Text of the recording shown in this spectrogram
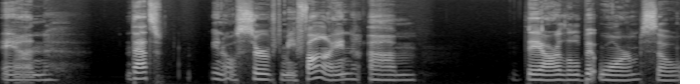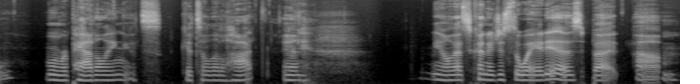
and that's you know served me fine. Um, they are a little bit warm, so when we're paddling, it's gets a little hot, and you know that's kind of just the way it is. But um,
